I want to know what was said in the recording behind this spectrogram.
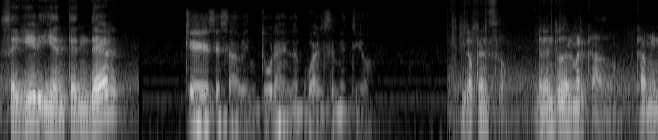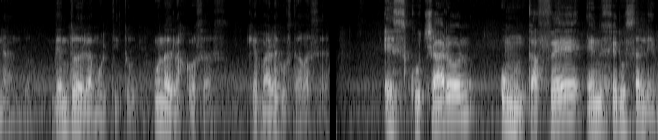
seguir y entender qué es esa aventura en la cual se metió. Y lo pensó, dentro del mercado, caminando, dentro de la multitud, una de las cosas que más les gustaba hacer. Escucharon Un café en Jerusalén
